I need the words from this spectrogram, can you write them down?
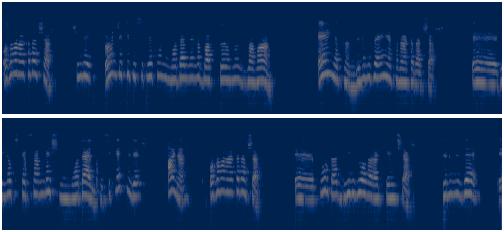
O zaman arkadaşlar şimdi önceki bisikletin modellerine baktığımız zaman en yakın, günümüze en yakın arkadaşlar e, 1985 model bisiklet midir? Aynen. O zaman arkadaşlar e, burada bilgi olarak gençler günümüze e,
